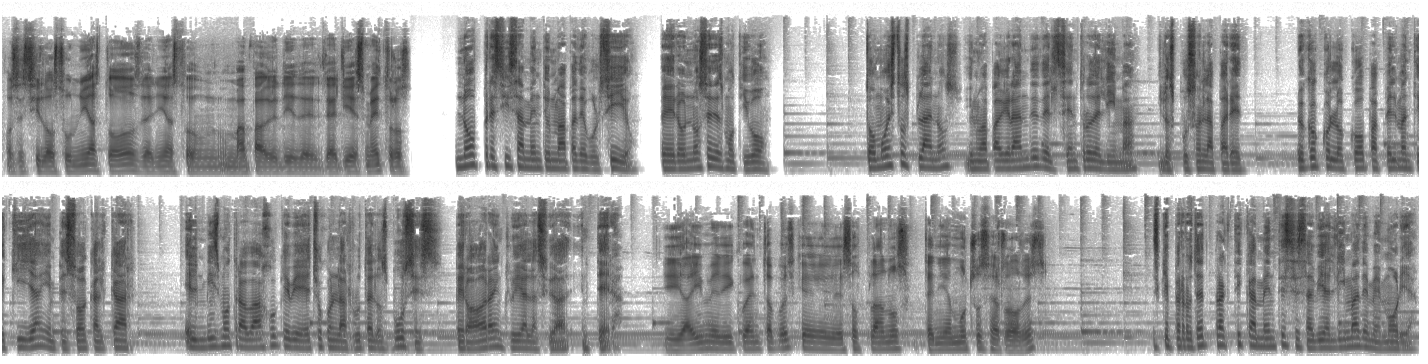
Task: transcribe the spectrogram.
O sea, si los unías todos, tenías un mapa de, de, de 10 metros. No precisamente un mapa de bolsillo, pero no se desmotivó. Tomó estos planos y un mapa grande del centro de Lima y los puso en la pared. Luego colocó papel mantequilla y empezó a calcar, el mismo trabajo que había hecho con la ruta de los buses, pero ahora incluía la ciudad entera. Y ahí me di cuenta pues que esos planos tenían muchos errores. Es que Perrotet prácticamente se sabía Lima de memoria,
